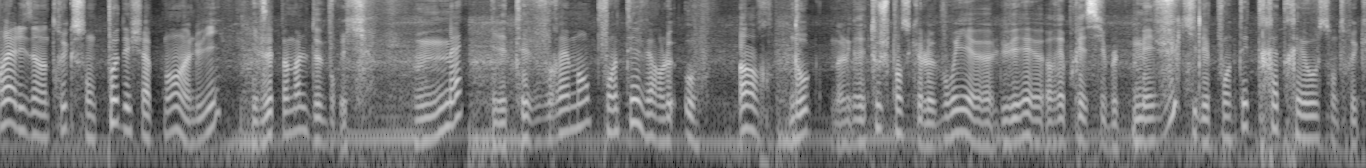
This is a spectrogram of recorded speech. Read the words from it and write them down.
De réaliser un truc, son pot d'échappement à lui, il faisait pas mal de bruit. Mais il était vraiment pointé vers le haut. Or, donc malgré tout, je pense que le bruit euh, lui est euh, répressible. Mais vu qu'il est pointé très très haut son truc,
